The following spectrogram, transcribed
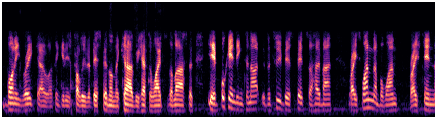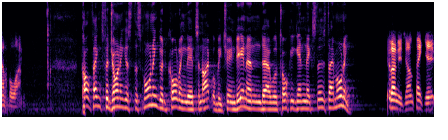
Bonnie Rico. I think it is probably the best bet on the card. We have to wait for the last. But yeah, bookending tonight with the two best bets for Hobart race one, number one, race 10, number one. Cole, thanks for joining us this morning. Good calling there tonight. We'll be tuned in and uh, we'll talk again next Thursday morning. Good on you, John. Thank you.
